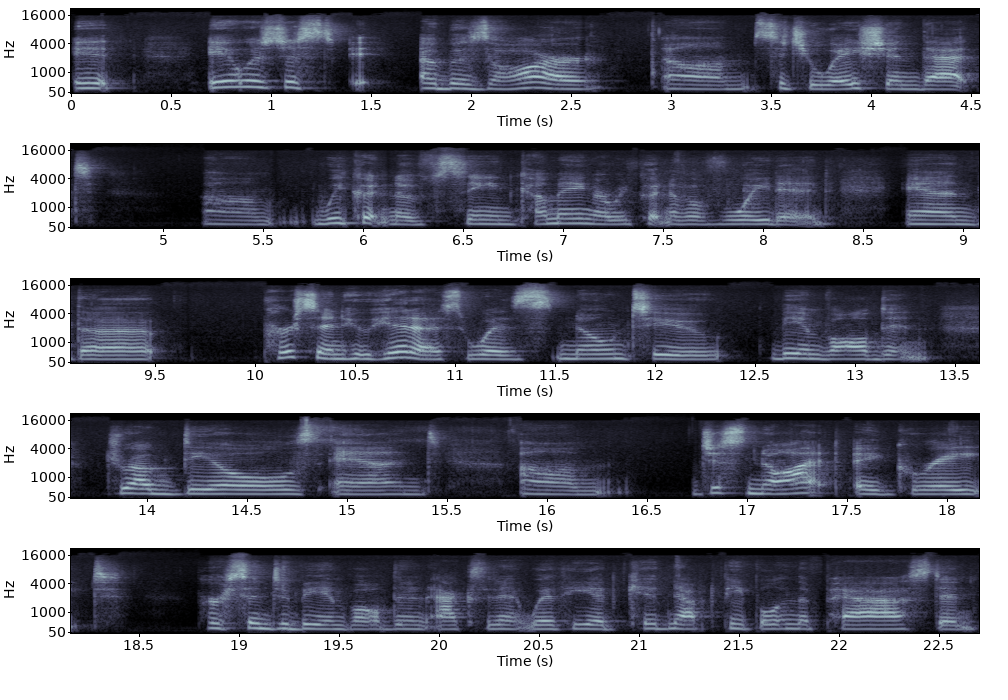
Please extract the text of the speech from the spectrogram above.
it it was just a bizarre um, situation that um, we couldn't have seen coming or we couldn't have avoided. And the person who hit us was known to be involved in drug deals and um, just not a great person to be involved in an accident with. He had kidnapped people in the past. And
